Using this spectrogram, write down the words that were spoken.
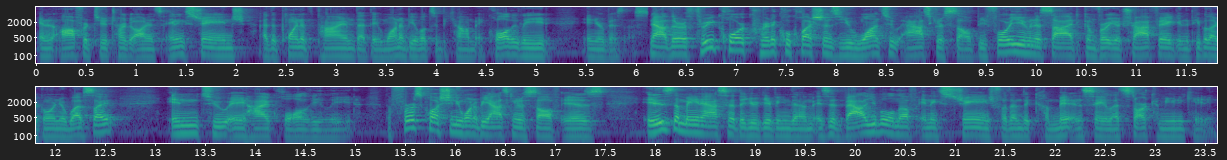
and an offer to your target audience in exchange at the point of time that they want to be able to become a quality lead in your business. Now, there are three core critical questions you want to ask yourself before you even decide to convert your traffic and the people that go on your website into a high quality lead. The first question you want to be asking yourself is, is the main asset that you're giving them, is it valuable enough in exchange for them to commit and say, let's start communicating?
